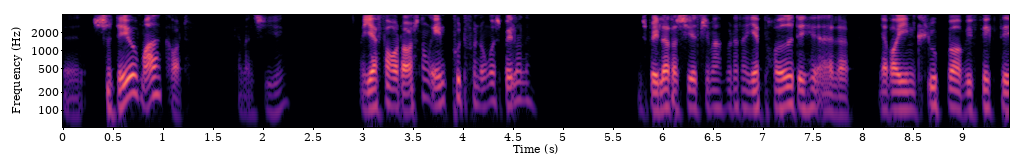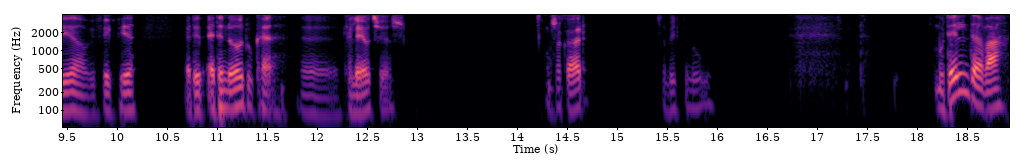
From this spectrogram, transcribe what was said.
Øh, så det er jo meget godt, kan man sige. Ikke? Og jeg får da også nogle input fra nogle af spillerne. En spiller, der siger til mig, at jeg prøvede det her, eller jeg var i en klub, hvor vi fik det, og vi fik det her. Er det, er det noget, du kan, øh, kan lave til os? Og så gør det, så vidt det er muligt. Modellen, der var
